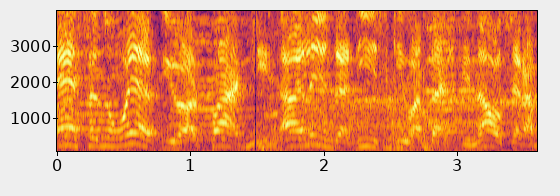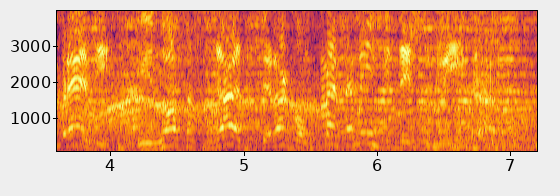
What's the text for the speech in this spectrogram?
Essa não é a pior parte. A lenda diz que o ataque final será breve e nossa cidade será completamente destruída.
